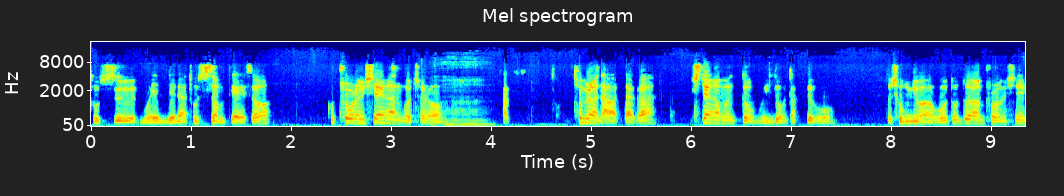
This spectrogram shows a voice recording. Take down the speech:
도스 뭐 옛날 도스 상태에서 그 프로그램 실행하는 것처럼 아, 터미널 나갔다가 실행하면 또 윈도우 딱 뜨고 또 종료하고 또 다른 프로그램 실행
